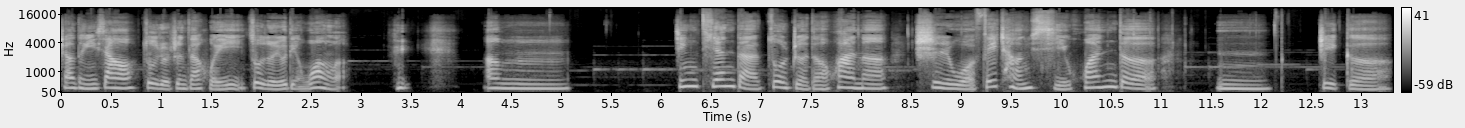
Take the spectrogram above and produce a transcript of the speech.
稍等一下哦，作者正在回忆，作者有点忘了。嘿，嗯，今天的作者的话呢，是我非常喜欢的，嗯，这个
